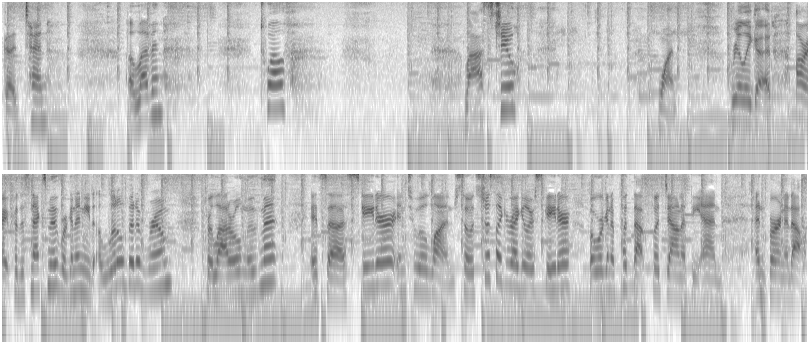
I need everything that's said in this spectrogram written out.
Good, 10, 11, 12. Last two, one. Really good. All right, for this next move, we're gonna need a little bit of room for lateral movement. It's a skater into a lunge. So it's just like a regular skater, but we're gonna put that foot down at the end and burn it out.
